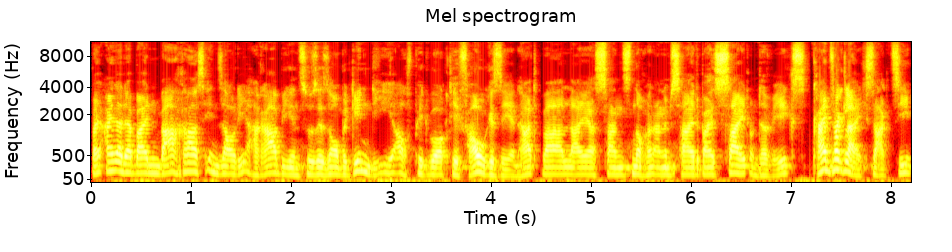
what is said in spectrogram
Bei einer der beiden Bajas in Saudi-Arabien zu Saisonbeginn, die ihr auf Pitwalk TV gesehen hat, war Laia Sanz noch in einem Side-by-Side -Side unterwegs. Kein Vergleich, sagt sie.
